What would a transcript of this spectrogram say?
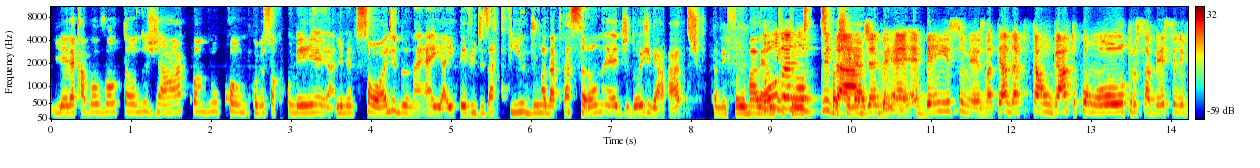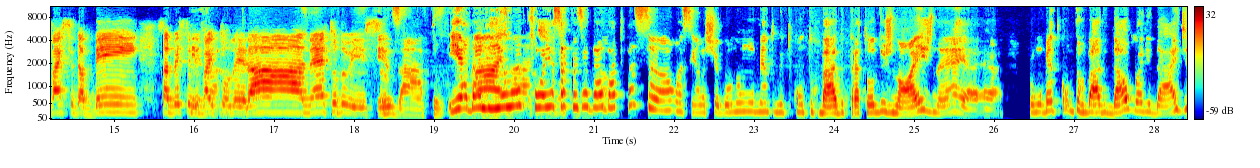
e ele acabou voltando já quando começou a comer alimento sólido, né? E aí teve o desafio de uma adaptação, né? De dois gatos, que também foi uma Léo Tudo é novidade, é, é, é, bem isso mesmo. Até adaptar um gato com outro, saber se ele vai se dar bem, saber se ele Exato. vai tolerar, né? Tudo isso. Exato. E a Dalila Ai, foi essa coisa da adaptação, assim, ela chegou num momento muito conturbado para todos nós, né? Um momento conturbado da humanidade,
